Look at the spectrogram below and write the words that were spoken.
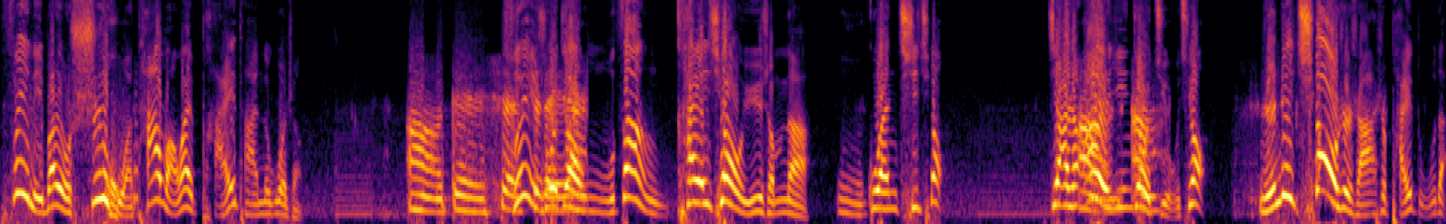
肺里边有失火，它往外排痰的过程。哦对是。所以说叫五脏开窍于什么呢？五官七窍，加上啊二阴叫啊九窍。人这窍是啥？是排毒的。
